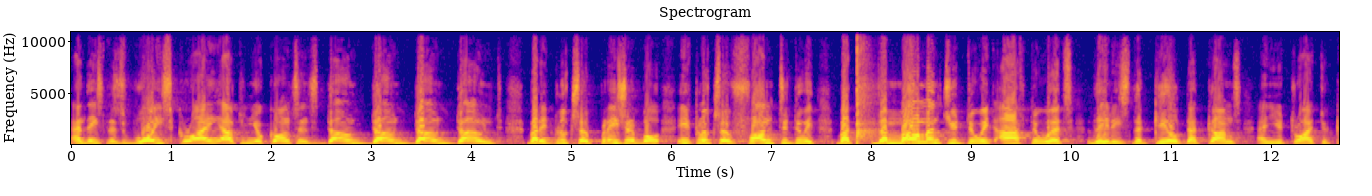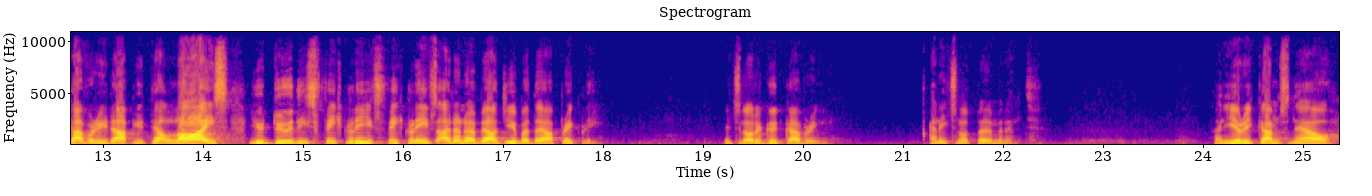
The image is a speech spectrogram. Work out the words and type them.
and there's this voice crying out in your conscience, don't, don't, don't, don't. But it looks so pleasurable. It looks so fun to do it. But the moment you do it afterwards, there is the guilt that comes and you try to cover it up. You tell lies. You do these fig leaves. Fig leaves, I don't know about you, but they are prickly. It's not a good covering. And it's not permanent. And here it comes now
